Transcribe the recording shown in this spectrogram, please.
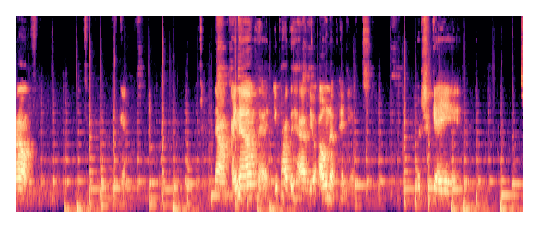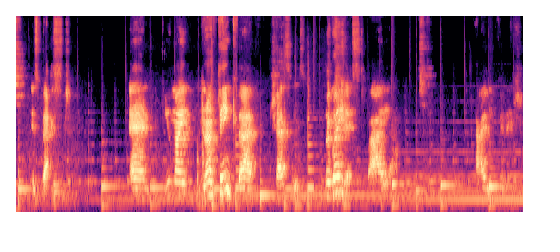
Well, yeah. Now, I know that you probably have your own opinions. Which game is best? And you might not think that chess is the greatest by um, highly finished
